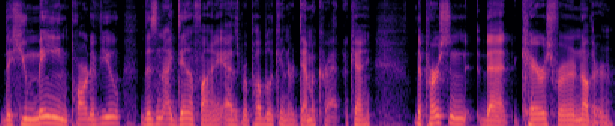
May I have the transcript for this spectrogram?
The humane part of you doesn't identify as Republican or Democrat, okay? The person that cares for another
